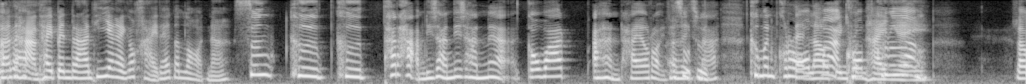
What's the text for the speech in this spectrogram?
ร้านอาหารไทยเป็นร้านที่ยังไงก็ขายได้ตลอดนะ ซึ่งคือคือถ้าถามดิฉันดิฉันเนี่ย ก็ว่าอาหารไทยอร่อยที่สุดอร่อยที่สุดนะ คือมันครแต่บเราอะเป็นครคบนไทยเครื่ไงอง เรา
